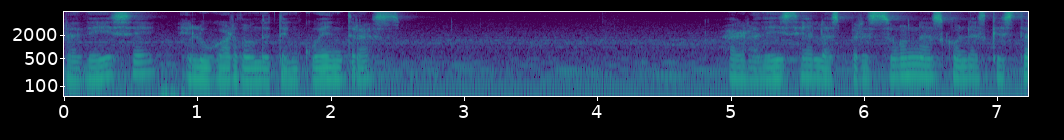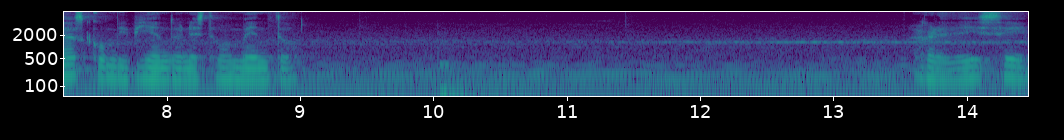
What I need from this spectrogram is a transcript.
Agradece el lugar donde te encuentras. Agradece a las personas con las que estás conviviendo en este momento. Agradece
